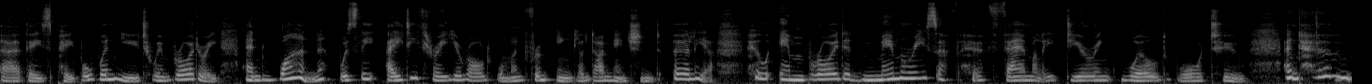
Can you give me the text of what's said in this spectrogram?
uh, these people were new to embroidery, and one was the 83 year old woman from England I mentioned earlier, who embroidered memories of her family during World War II. And her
